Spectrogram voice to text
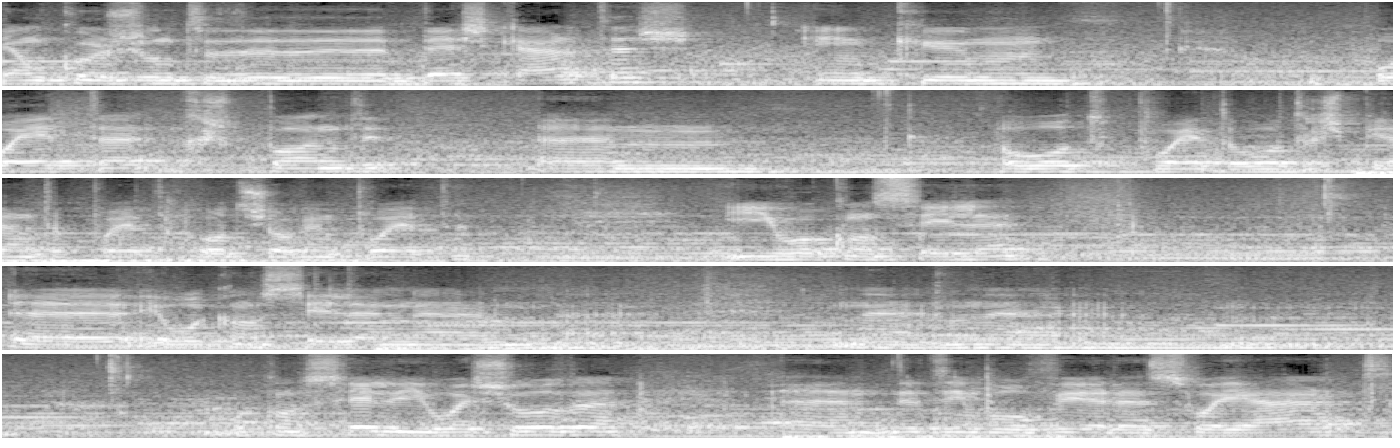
É um conjunto de 10 cartas em que um, o poeta responde um, a outro poeta, ou outro aspirante a poeta, outro jovem poeta, e o aconselha, uh, eu aconselho na, na, na, o aconselha e o ajuda uh, a desenvolver a sua arte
